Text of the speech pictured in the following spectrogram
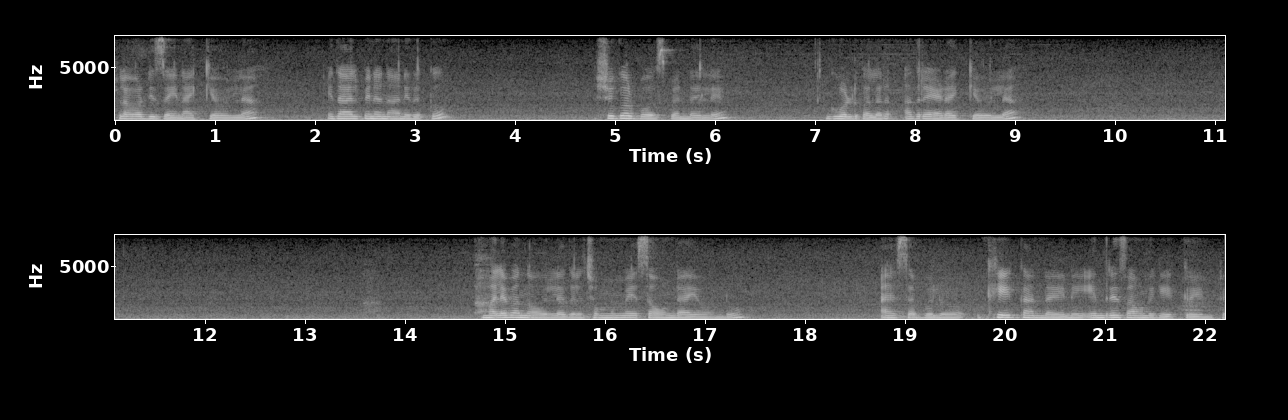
ഫ്ലവർ ഡിസൈൻ ആക്കിയവല്ല. ഇതായാൽ പിന്നെ ഞാനിതൊക്കെ ഷുഗർ ബോൾസ് ബണ്ടല്ലേ ഗോൾഡ് കളർ അതിൽ ആഡ് ആക്കിയവല്ല. മല വന്നോല്ല അതിൽ ചുമ്മമ്മേ ആയതുകൊണ്ടു ಆಸಬಲು ಕೇಕ್ ಅಂಡಾಯಿನಿ ಎಂದ್ರೆ ಸೌಂಡ್ ಕೇಕ್ರೇಂಟ್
